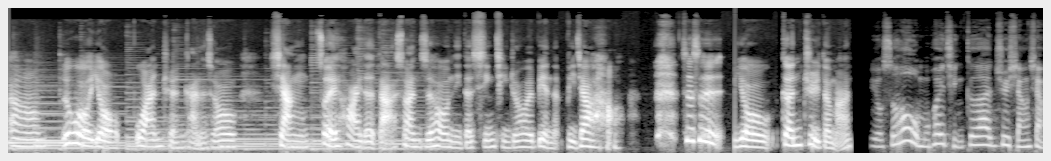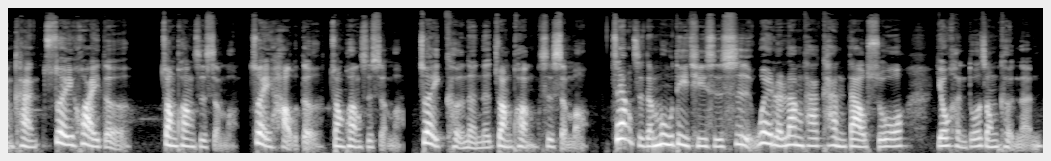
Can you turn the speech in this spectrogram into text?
嗯，如果有不安全感的时候，想最坏的打算之后，你的心情就会变得比较好，这是有根据的嘛？有时候我们会请个案去想想看，最坏的状况是什么，最好的状况是什么，最可能的状况是什么。这样子的目的其实是为了让他看到，说有很多种可能。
